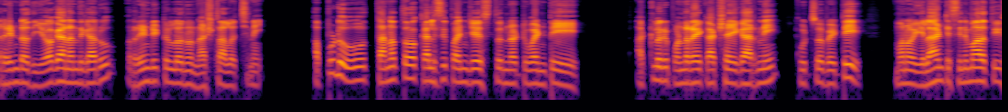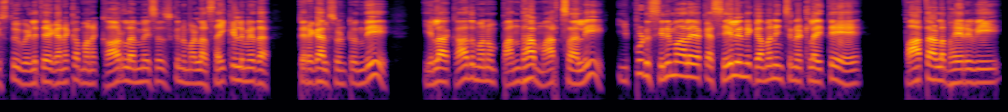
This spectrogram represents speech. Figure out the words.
రెండోది యోగానంద్ గారు రెండిటిలోనూ నష్టాలొచ్చినాయి. అప్పుడు తనతో కలిసి పనిచేస్తున్నటువంటి అట్లూరి పుండరేకాక్షయ్య గారిని కూర్చోబెట్టి మనం ఇలాంటి సినిమాలు తీస్తూ వెళితే గనక మన కారులు అమ్మేసేసుకుని మళ్ళా సైకిళ్ళ మీద తిరగాల్సి ఉంటుంది. ఇలా కాదు మనం పంధా మార్చాలి. ఇప్పుడు సినిమాల యొక్క శైలిని గమనించినట్లయితే పాతాళ భైరవి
